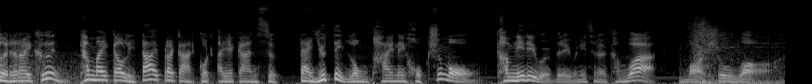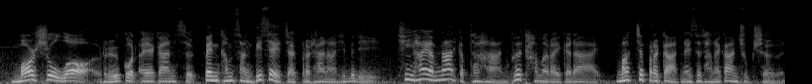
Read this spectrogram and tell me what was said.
เกิดอะไรขึ้น ทำไมเกาหลีใต้ประกาศกฎอายการศึก แต่ยุติลงภายใน 6 ชั่วโมง คำนี้ดีเวิร์ดเดย์วันนี้เสนอคำว่า martial law martial law หรือกฎอายการศึก เป็นคำสั่งพิเศษจากประธานาธิบดี ที่ให้อำนาจกับทหารเพื่อทำอะไรก็ได้ มักจะประกาศในสถานการณ์ฉุกเฉิน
